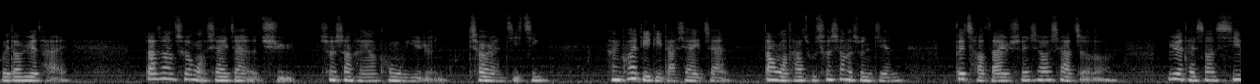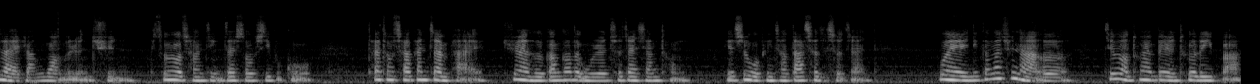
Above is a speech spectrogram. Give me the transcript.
回到月台，搭上车往下一站而去。车上同样空无一人，悄然寂静。很快地抵达下一站。当我踏出车厢的瞬间，被嘈杂与喧嚣吓着了。月台上熙来攘往的人群，所有场景再熟悉不过。抬头查看站牌，居然和刚刚的无人车站相同，也是我平常搭车的车站。喂，你刚刚去哪了？肩膀突然被人推了一把，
